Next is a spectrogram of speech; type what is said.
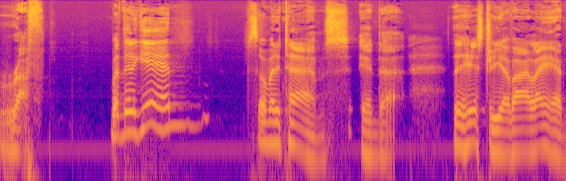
rough, but then again, so many times in. Uh, the history of our land,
